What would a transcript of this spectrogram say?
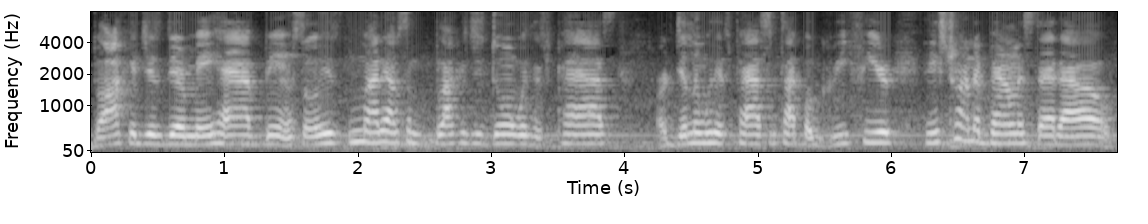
blockages there may have been. So his, he might have some blockages doing with his past or dealing with his past, some type of grief here. And he's trying to balance that out.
